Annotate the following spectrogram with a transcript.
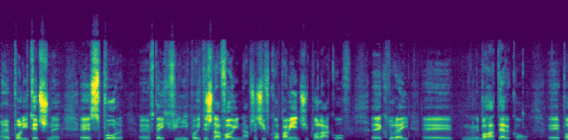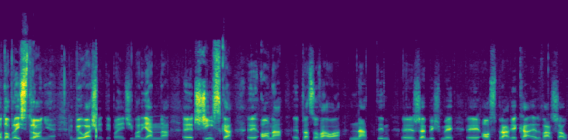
e, polityczny e, spór w tej chwili, polityczna wojna przeciwko pamięci Polaków, której bohaterką po dobrej stronie była świętej pamięci Marianna Trzcińska. Ona pracowała nad tym, żebyśmy o sprawie KL Warszał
